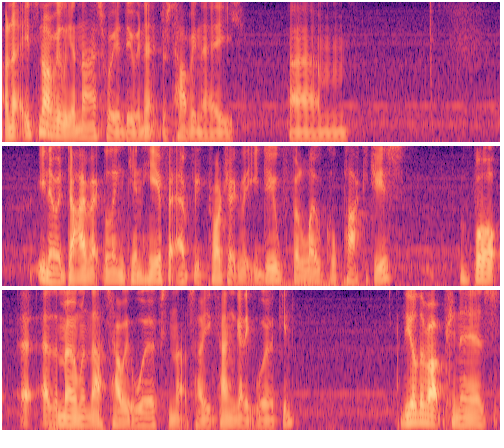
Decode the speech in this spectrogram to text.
And it's not really a nice way of doing it, just having a, um, you know, a direct link in here for every project that you do for local packages. But at the moment, that's how it works, and that's how you can get it working. The other option is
